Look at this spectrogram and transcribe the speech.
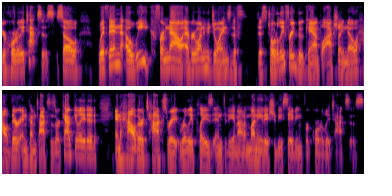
your quarterly taxes. So within a week from now, everyone who joins the this totally free boot camp will actually know how their income taxes are calculated and how their tax rate really plays into the amount of money they should be saving for quarterly taxes.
